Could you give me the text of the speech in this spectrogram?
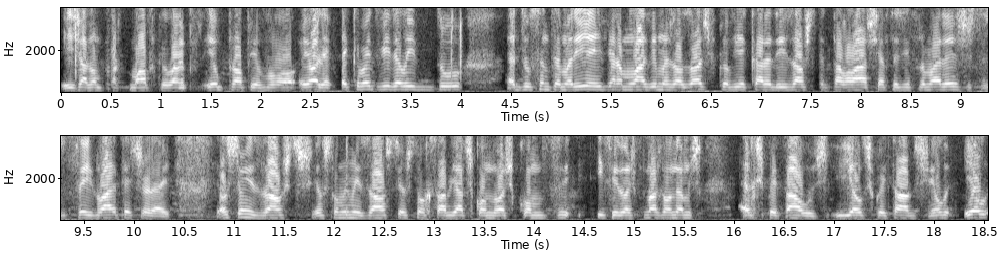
e já não porto mal porque agora eu próprio vou. Eu, olha, acabei de vir ali do, do Santa Maria e vieram-me lágrimas aos olhos porque eu vi a cara de exausto, estava lá a chefe das enfermeiras, saí de lá e até chorei. Eles estão exaustos, eles estão mesmo exaustos, eles estão ressabiados connosco como incidentes porque nós não andamos a respeitá-los e eles, coitados, ele, ele,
